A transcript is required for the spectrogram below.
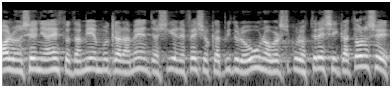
Pablo enseña esto también muy claramente allí en Efesios capítulo 1, versículos 13 y 14,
